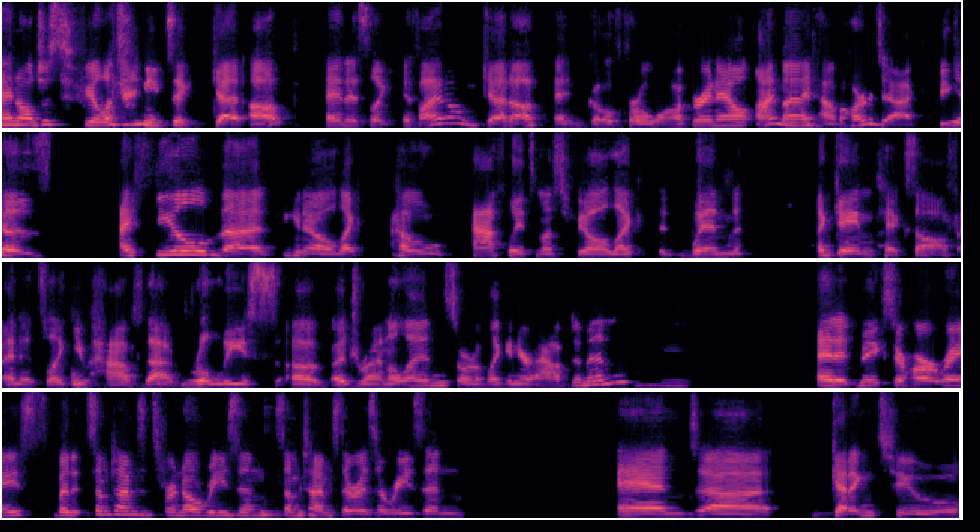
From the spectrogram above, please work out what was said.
and i'll just feel like i need to get up and it's like if i don't get up and go for a walk right now i might have a heart attack Yeah. because i feel that you know like how athletes must feel like when a game kicks off and it's like you have that release of adrenaline sort of like in your abdomen Mhm. and it makes your heart race but it, sometimes it's for no reason sometimes there is a reason and uh, getting to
